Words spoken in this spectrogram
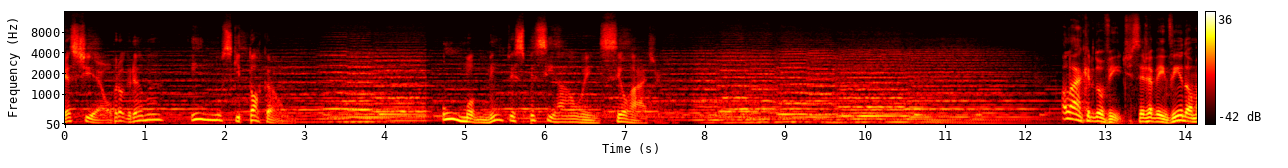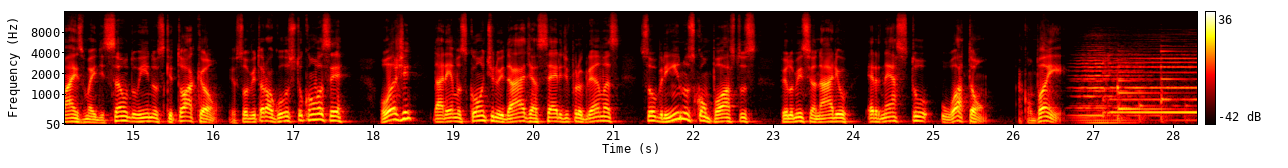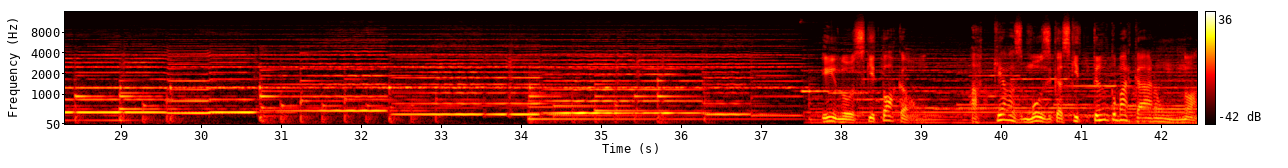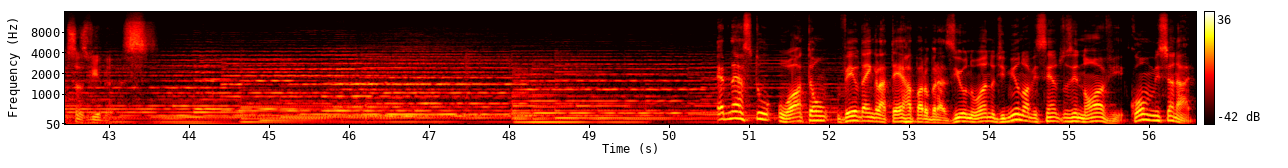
Este é o programa Hinos que Tocam. Um momento especial em seu rádio. Olá, querido ouvinte, seja bem-vindo a mais uma edição do Hinos que Tocam. Eu sou Vitor Augusto com você. Hoje daremos continuidade à série de programas sobre hinos compostos pelo missionário Ernesto Watton. Acompanhe. Hinos que tocam. Aquelas músicas que tanto marcaram nossas vidas. Ernesto Wotton veio da Inglaterra para o Brasil no ano de 1909 como missionário.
